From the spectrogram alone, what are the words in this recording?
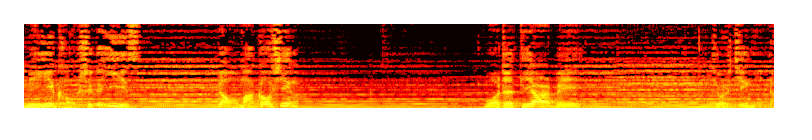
抿一口是个意思，让我妈高兴啊。我这第二杯就是敬你的。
